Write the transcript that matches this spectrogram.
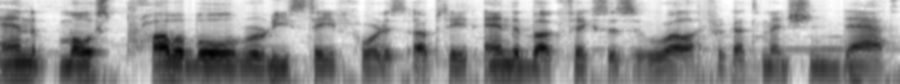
and the most probable release date for this update and the bug fixes as well, I forgot to mention that.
